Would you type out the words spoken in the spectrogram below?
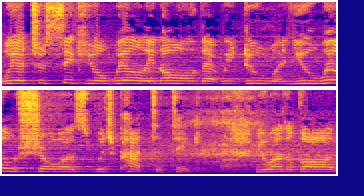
We are to seek your will in all that we do, and you will show us which path to take. You are the God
